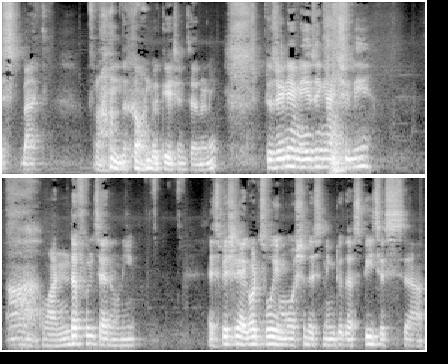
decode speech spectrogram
Just back from the convocation ceremony. It was really amazing, actually. Ah, wonderful ceremony. Especially, I got so emotional listening to the speeches. Uh,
